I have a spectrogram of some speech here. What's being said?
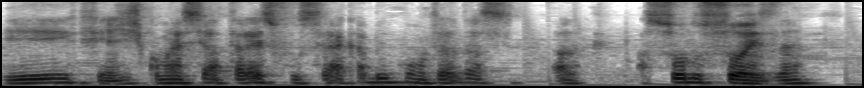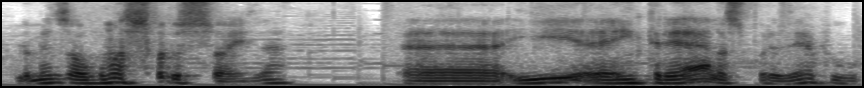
E, enfim, a gente começa a ir atrás, você acaba encontrando as, as, as soluções, né? Pelo menos algumas soluções, né? Uh, e entre elas, por exemplo,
